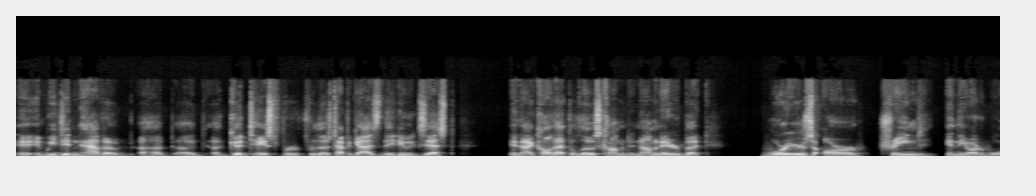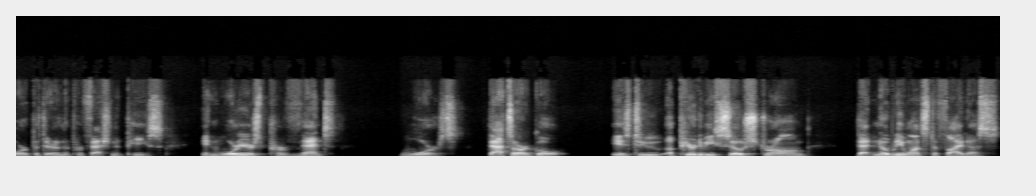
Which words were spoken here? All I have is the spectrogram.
and we didn't have a, a a good taste for for those type of guys. They do exist, and I call that the lowest common denominator. But warriors are trained in the art of war, but they're in the profession of peace. And warriors prevent wars. That's our goal: is to appear to be so strong that nobody wants to fight us.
